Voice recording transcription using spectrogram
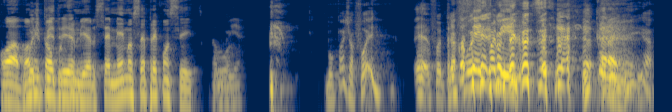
Ó, Vou vamos de então pro pedreiro. primeiro. Se é meme ou se é preconceito. Opa, já foi? É, foi Já preconceito pra foi? mim. Preconceito. Ih, caralho.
